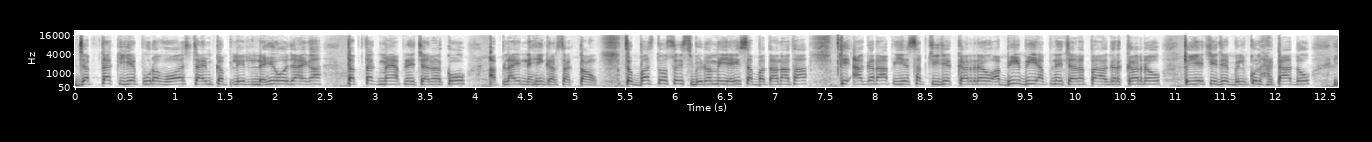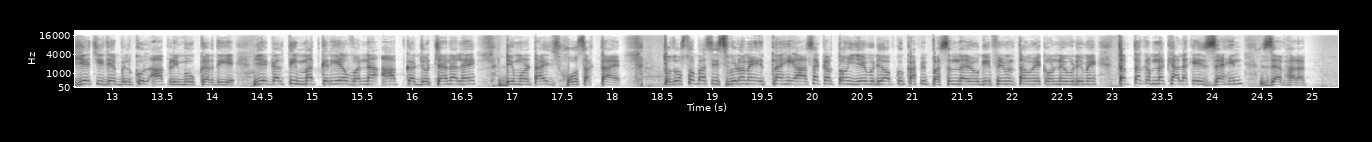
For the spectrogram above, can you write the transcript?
जब तक ये पूरा वॉच टाइम कंप्लीट नहीं हो जाएगा, तब तक मैं अपने चैनल को अप्लाई नहीं कर सकता हूँ। तो बस दोस्तों, इस वीडियो में यही सब बताना था कि अगर आप ये सब चीज़ें कर रहे हो, अभी भी अपने चैनल पर अगर कर रहे हो तो ये चीज़ें बिल्कुल हटा दो। ये चीज़ें बिल्कुल आप रिमूव कर दिए। ये गलती मत करिए, वरना आपका जो चैनल है डिमोटाइज हो सकता है। तो दोस्तों, बस इस वीडियो में इतना ही। आशा करता हूँ ये वीडियो आपको काफ़ी पसंद आई होगी। फिर मिलता हूँ एक और नई वीडियो में। तब तक अपना ख्याल रखें जय हिंद, जय भारत।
